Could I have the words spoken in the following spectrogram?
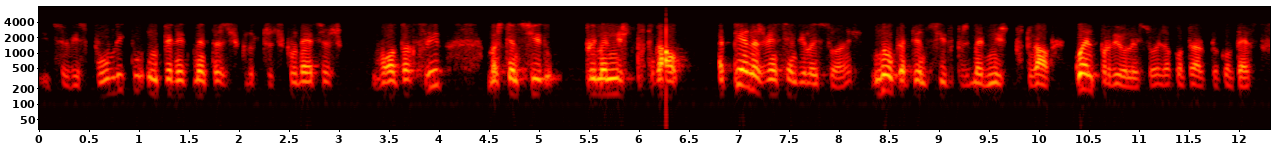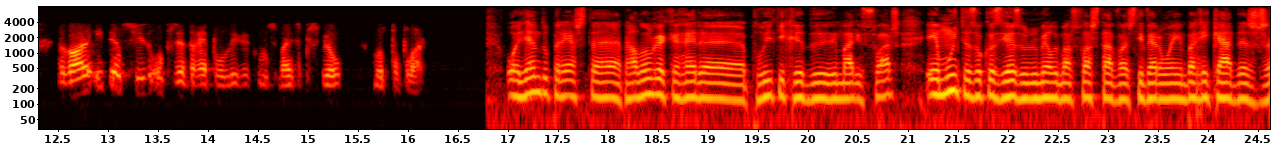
e de serviço público, independentemente das discordâncias que volto a referir, mas tendo sido Primeiro-Ministro de Portugal apenas vencendo eleições, nunca tendo sido Primeiro-Ministro de Portugal quando perdeu eleições, ao contrário do que acontece agora, e tendo sido um Presidente da República, como se bem se percebeu, muito popular. Olhando para esta para a longa carreira política de Mário Soares, em muitas ocasiões o Nuno e Mário Soares estiveram em barricadas uh,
